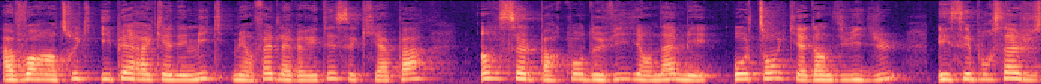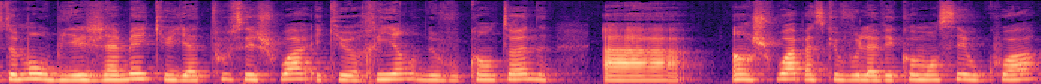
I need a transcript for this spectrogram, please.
avoir un truc hyper académique, mais en fait, la vérité, c'est qu'il n'y a pas un seul parcours de vie, il y en a mais autant qu'il y a d'individus. Et c'est pour ça justement, oubliez jamais qu'il y a tous ces choix et que rien ne vous cantonne à un choix parce que vous l'avez commencé ou quoi.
